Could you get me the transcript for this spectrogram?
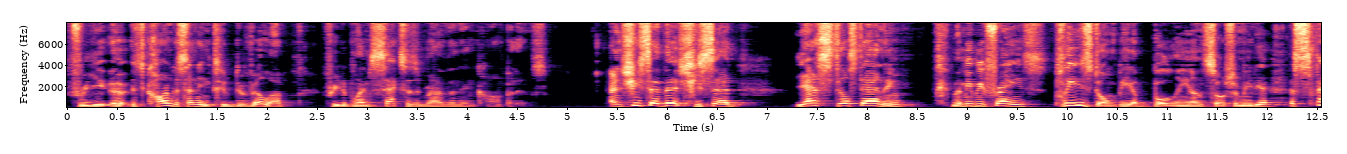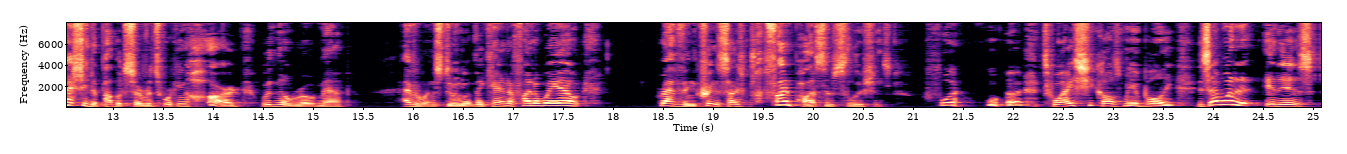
for you, uh, it's condescending to de Villa for you to blame sexism rather than incompetence. And she said this, she said, yes, still standing. Let me rephrase. Please don't be a bully on social media, especially the public servants working hard with no roadmap. Everyone's doing what they can to find a way out. Rather than criticize, find positive solutions. What, Twice she calls me a bully? Is that what it, is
